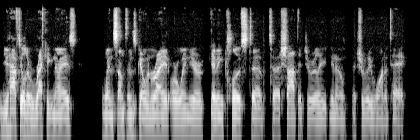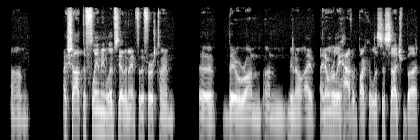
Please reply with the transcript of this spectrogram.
you have to be able to recognize when something's going right or when you're getting close to, to a shot that you really you know that you really want to take. Um, i shot the flaming lips the other night for the first time. Uh, they were on on you know I, I don't really have a bucket list as such but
